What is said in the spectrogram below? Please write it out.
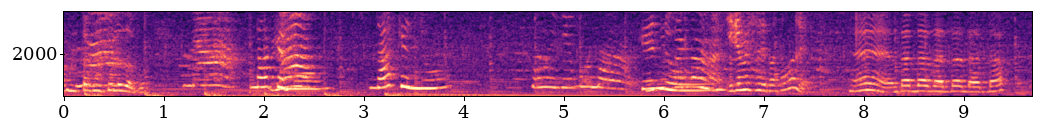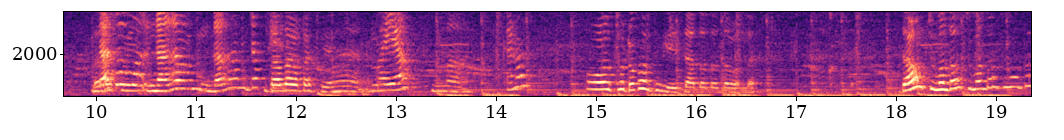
আমি তো এখন চলে যাব। না। কেন? না। কেন? না। কেন? ইরামের সাথে কথা বলে? হ্যাঁ দাদা দাদা দাদা দাদা। দাদা ওটাকে হ্যাঁ। ভাইয়া? না। কেন? ও ছোট কাল থেকে দাদা দাদা বলে। যাও চুমা দাও চুমা দাও চুমা দাও।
